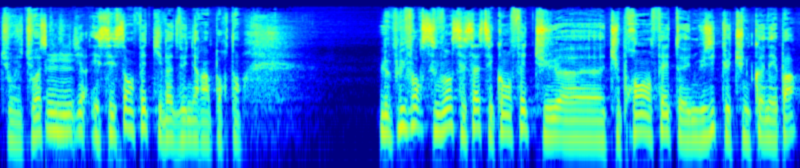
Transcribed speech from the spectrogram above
tu- tu vois ce que je veux dire? Et c'est ça, en fait, qui va devenir important. Le plus fort, souvent, c'est ça, c'est quand, en fait, tu, euh, tu prends, en fait, une musique que tu ne connais pas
